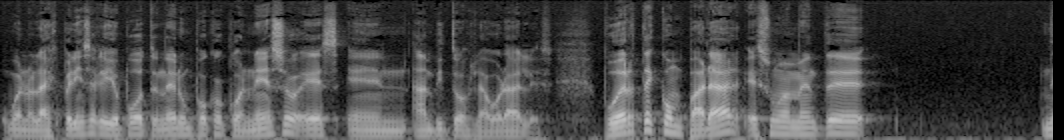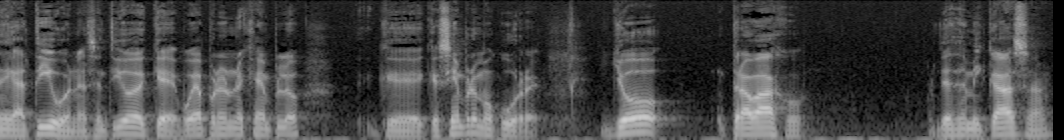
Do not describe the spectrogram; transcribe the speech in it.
bueno, la experiencia que yo puedo tener un poco con eso es en ámbitos laborales. Poderte comparar es sumamente negativo, en el sentido de que, voy a poner un ejemplo que, que siempre me ocurre. Yo trabajo desde mi casa,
